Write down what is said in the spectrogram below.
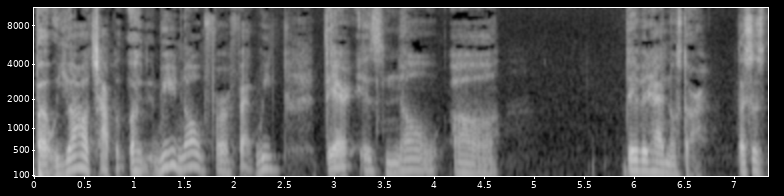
But y'all chop, uh, we know for a fact we there is no uh, David had no star. Let's just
